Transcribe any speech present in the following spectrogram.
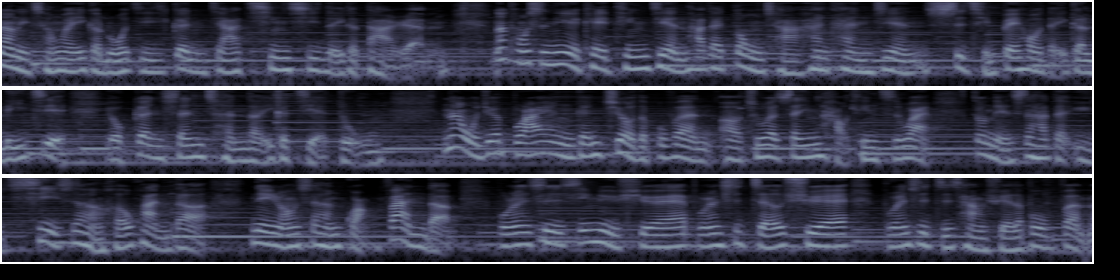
让你成为一个逻辑更加清晰的一个大人。那同时，你也可以听见他在洞察和看见事情背后的一个理解，有更深层的一个解读。那我觉得 Brian 跟 Joe 的部分，呃，除了声音好听之外，重点是他的语气是很和缓的，内容是很广泛的，不论是心理学，不论是哲学，不论是职场学的部分，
